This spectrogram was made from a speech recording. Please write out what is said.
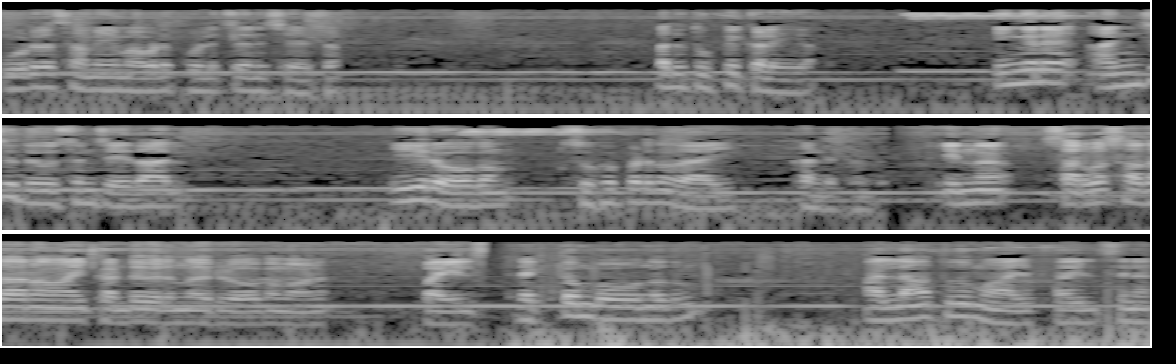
കൂടുതൽ സമയം അവിടെ പൊളിച്ചതിന് ശേഷം അത് തുപ്പിക്കളയുക. ഇങ്ങനെ അഞ്ചു ദിവസം ചെയ്താൽ ഈ രോഗം സുഖപ്പെടുന്നതായി കണ്ടിട്ടുണ്ട്. ഇന്ന് സർവസാധാരണമായി കണ്ടുവരുന്ന ഒരു രോഗമാണ് ഫൈൽസ് രക്തം പോകുന്നതും അല്ലാത്തതുമായ ഫൈൽസിന്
